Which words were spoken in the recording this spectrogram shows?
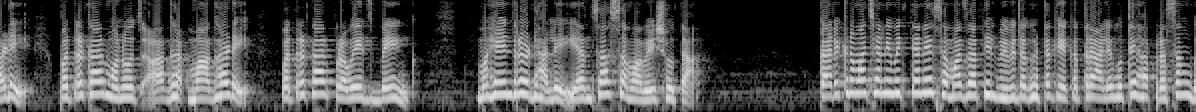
आडे पत्रकार मनोज आघा माघाडे पत्रकार प्रवेज बेंक महेंद्र ढाले यांचा समावेश होता. कार्यक्रमाच्या निमित्ताने समाजातील विविध घटक एकत्र आले होते. हा प्रसंग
